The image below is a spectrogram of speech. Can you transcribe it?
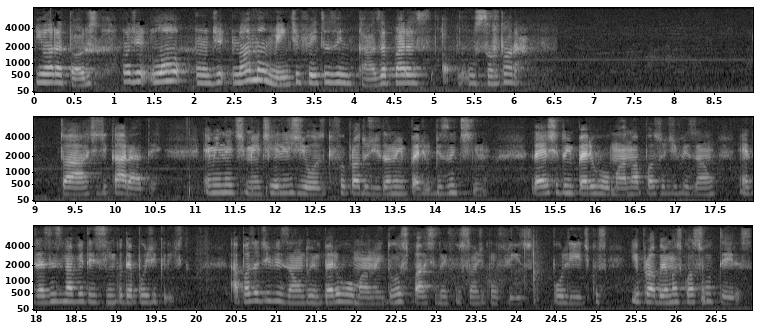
e em oratórios, onde, onde normalmente feitos em casa para o santo orar. a arte de caráter, eminentemente religioso, que foi produzida no Império Bizantino, leste do Império Romano após sua divisão em 395 d.C. Após a divisão do Império Romano em duas partes em função de conflitos políticos e problemas com as fronteiras,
